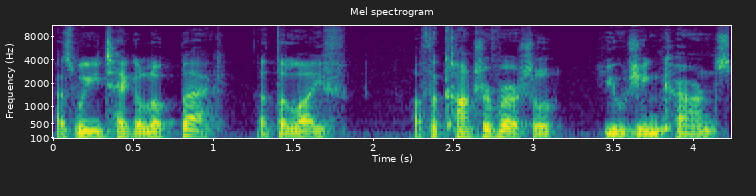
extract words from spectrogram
as we take a look back at the life of the controversial Eugene Cairns.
